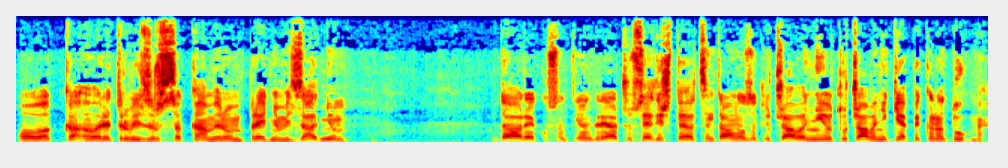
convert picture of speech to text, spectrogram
ova ka, retrovizor sa kamerom prednjom i zadnjom. Da, rekao sam ti imam grejač u sedište, centralno zaključavanje i otključavanje gepeka na dugme.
